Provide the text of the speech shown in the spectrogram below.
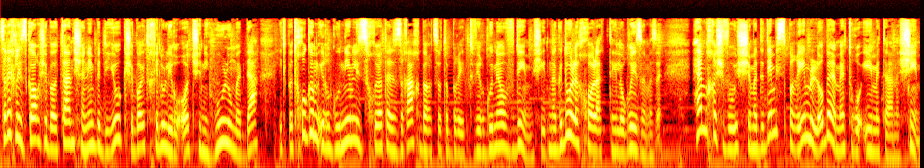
צריך לזכור שבאותן שנים בדיוק, שבו התחילו לראות שניהול הוא מדע, התפתחו גם ארגונים לזכויות האזרח בארצות הברית, וארגוני עובדים, שהתנגדו לכל הטיילוריזם הזה. הם חשבו שמדדים מספריים לא באמת רואים את האנשים.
